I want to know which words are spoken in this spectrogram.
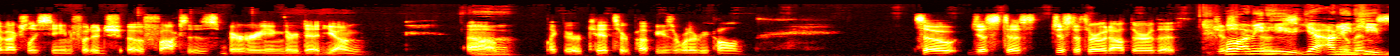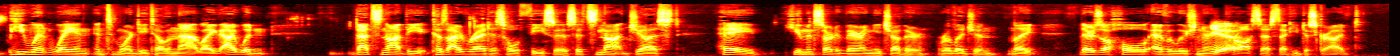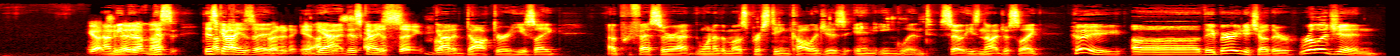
I've actually seen footage of foxes burying their dead young, um, Uh-huh. like their kits or puppies or whatever you call them. So just to just to throw it out there that just well, I mean, he yeah, I mean, he humans- he went way in, into more detail than that. Like, I wouldn't. That's not the because I read his whole thesis. It's not just hey, humans started burying each other. Religion, like, there's a whole evolutionary Yeah. process that he described. Gotcha. I mean, and I'm not- this this I'm guy not is a it. Yeah. just- this guy's got a doctorate. He's like a professor at one of the most pristine colleges in England. So he's not just like, hey, uh, they buried each other. Religion,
